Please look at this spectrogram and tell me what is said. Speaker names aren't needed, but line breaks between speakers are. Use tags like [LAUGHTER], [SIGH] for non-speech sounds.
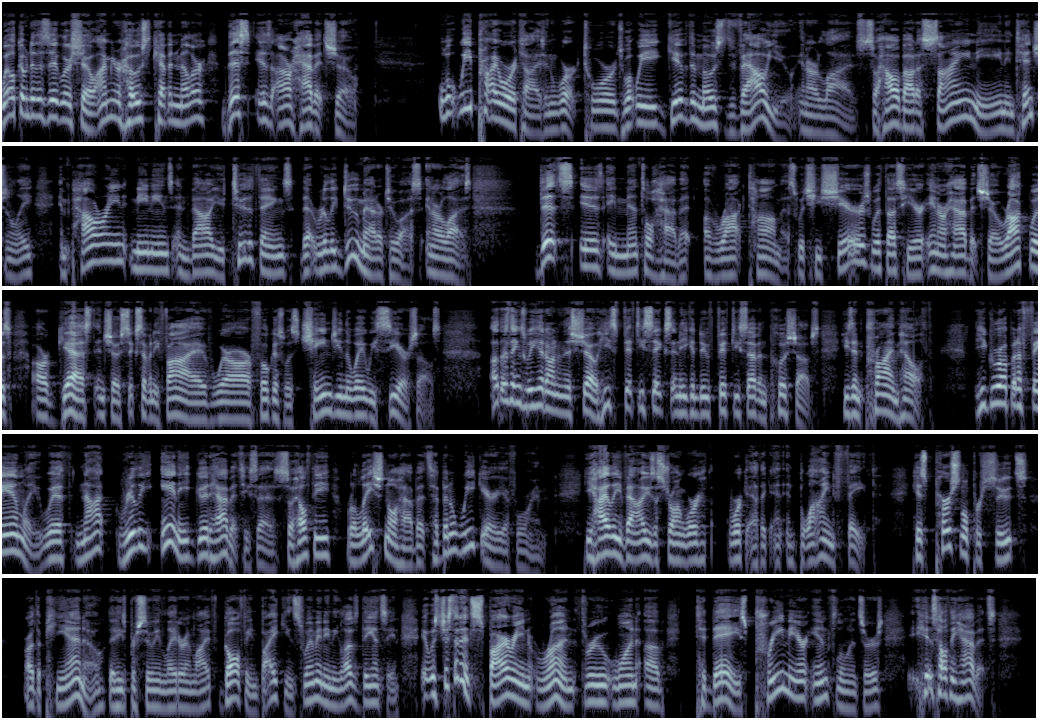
Welcome to the Ziglar Show. I'm your host, Kevin Miller. This is our Habit Show. Well, we prioritize and work towards what we give the most value in our lives. So, how about assigning intentionally empowering meanings and value to the things that really do matter to us in our lives? This is a mental habit of Rock Thomas, which he shares with us here in our Habit Show. Rock was our guest in show 675, where our focus was changing the way we see ourselves. Other things we hit on in this show he's 56 and he can do 57 push ups. He's in prime health. He grew up in a family with not really any good habits, he says. So, healthy relational habits have been a weak area for him. He highly values a strong work, work ethic and, and blind faith. His personal pursuits are the piano that he's pursuing later in life, golfing, biking, swimming, and he loves dancing. It was just an inspiring run through one of today's premier influencers, his healthy habits.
